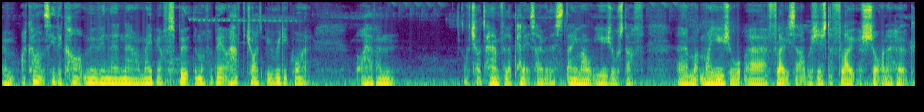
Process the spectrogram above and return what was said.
Um, I can't see the carp moving there now. Maybe I've spooked them off a bit. I have to try to be really quiet, but I have um, I've chucked a handful of pellets over the same old usual stuff. Uh, my, my, usual uh, float setup was just a float, a shot, and a hook.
